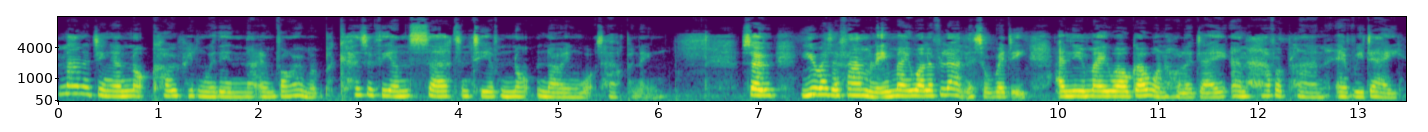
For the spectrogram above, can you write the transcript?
managing and not coping within that environment because of the uncertainty of not knowing what's happening. So, you as a family may well have learnt this already, and you may well go on holiday and have a plan every day.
